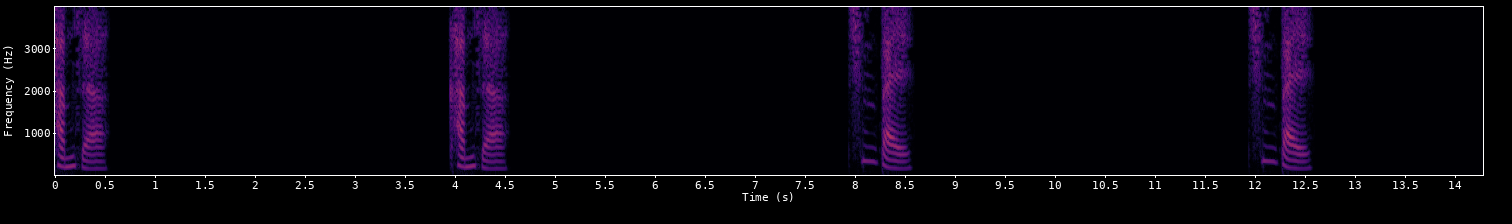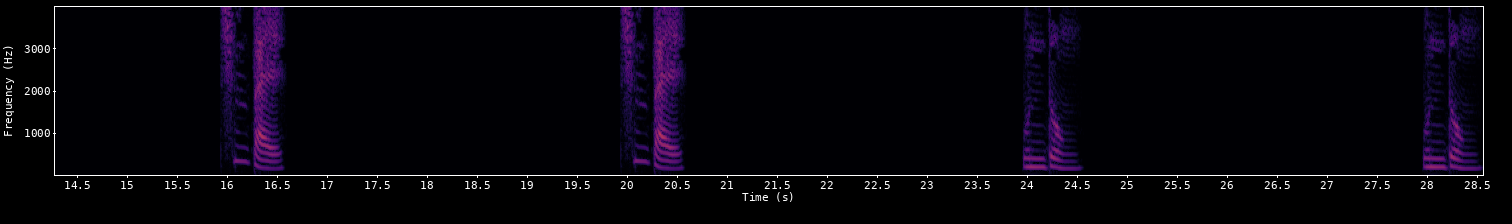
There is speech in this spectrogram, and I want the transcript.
감자. 감자. 신발. 신발. 신발. 신발. 운동. 운동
